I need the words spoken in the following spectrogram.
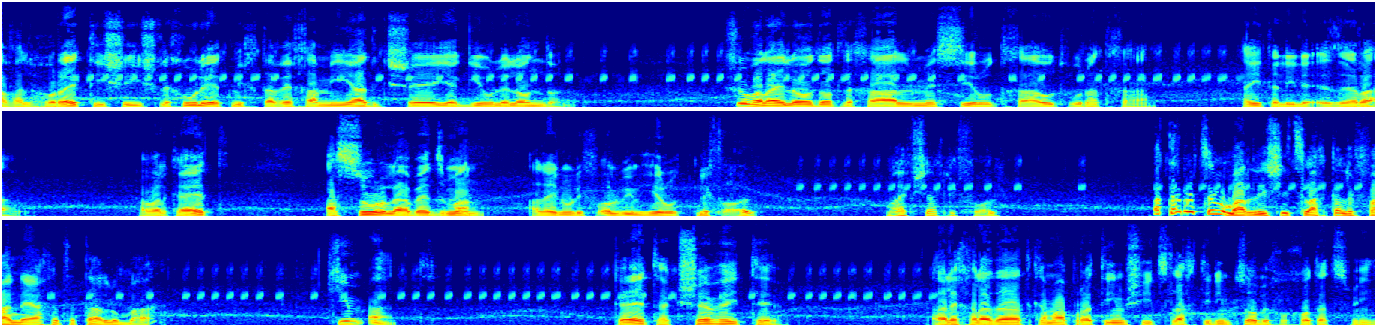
אבל הוריתי שישלחו לי את מכתביך מיד כשיגיעו ללונדון. שוב עליי להודות לך על מסירותך ותבונתך. היית לי לעזר רב. אבל כעת, אסור לאבד זמן. עלינו לפעול במהירות. לפעול? מה אפשר לפעול? אתה רוצה לומר לי שהצלחת לפענח את התעלומה? כמעט. כעת הקשב היטב. עליך לדעת כמה פרטים שהצלחתי למצוא בכוחות עצמי,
